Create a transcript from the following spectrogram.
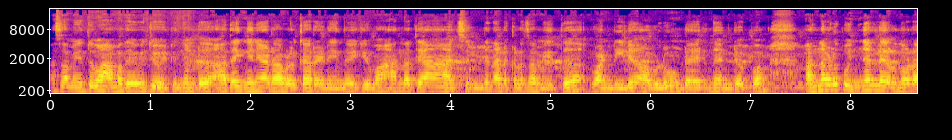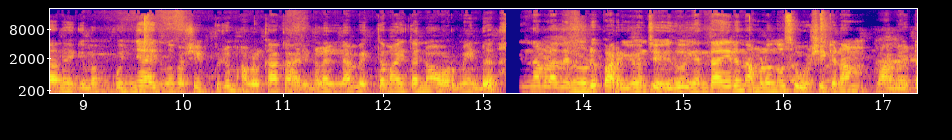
ആ സമയത്ത് വാമദേവൻ ചോദിക്കുന്നുണ്ട് അതെങ്ങനെയാണ് അവൾക്ക് അറിയണേന്ന് ചോദിക്കുമ്പോൾ അന്നത്തെ ആ ആക്സിഡന്റ് നടക്കുന്ന സമയത്ത് വണ്ടിയിൽ അവളും ഉണ്ടായിരുന്നു എന്റെ ഒപ്പം. അന്ന് അവൾ കുഞ്ഞല്ലായിരുന്നോടാന്ന് ചോദിക്കുമ്പം കുഞ്ഞായിരുന്നു പക്ഷേ ഇപ്പോഴും അവൾക്ക് ആ കാര്യങ്ങളെല്ലാം വ്യക്തമായി തന്നെ ഓർമ്മയുണ്ട്. ഇന്ന് നമ്മൾ അതിനോട് പറയുകയും ചെയ്തു. എന്തായാലും നമ്മളൊന്ന് സൂക്ഷിക്കണം വാമേട്ട.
